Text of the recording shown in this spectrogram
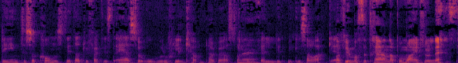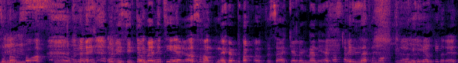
det är inte så konstigt att vi faktiskt är så oroliga och nervösa Nej. för väldigt mycket saker. Att vi måste träna på mindfulness. och på. vi sitter och mediterar och sånt nu bara för att försöka lugna ner oss lite. Helt rätt.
